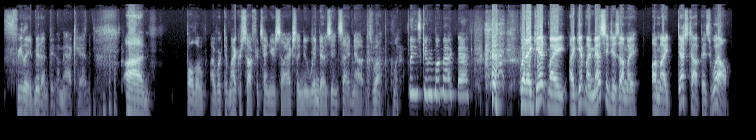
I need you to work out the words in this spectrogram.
freely admit I'm a Mac head. um, although I worked at Microsoft for 10 years, so I actually knew Windows inside and out as well. But I'm like, please give me my Mac back. but I get my I get my messages on my on my desktop as well.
